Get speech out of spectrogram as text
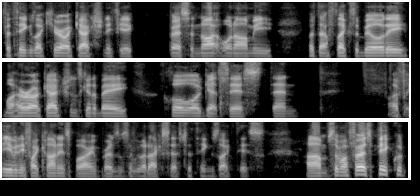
for things like heroic action, if you're versus a Nighthaunt army with that flexibility, my heroic action is going to be Claw Lord gets this, then I've, even if I can't inspiring presence, I've got access to things like this. Um, so my first pick would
